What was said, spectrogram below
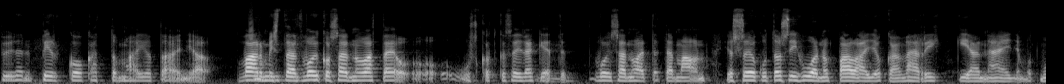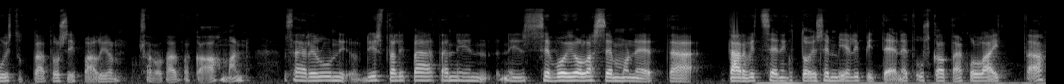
pyytänyt Pirkkoa katsomaan jotain ja varmistaa, että voiko sanoa tai uskotko sinäkin, että voi sanoa, että tämä on, jos on joku tosi huono pala, joka on vähän rikki ja näin, mutta muistuttaa tosi paljon, sanotaan vaikka ahman sääriluun distalipäätä, niin, niin se voi olla semmoinen, että tarvitsee niin toisen mielipiteen, että uskaltaako laittaa.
